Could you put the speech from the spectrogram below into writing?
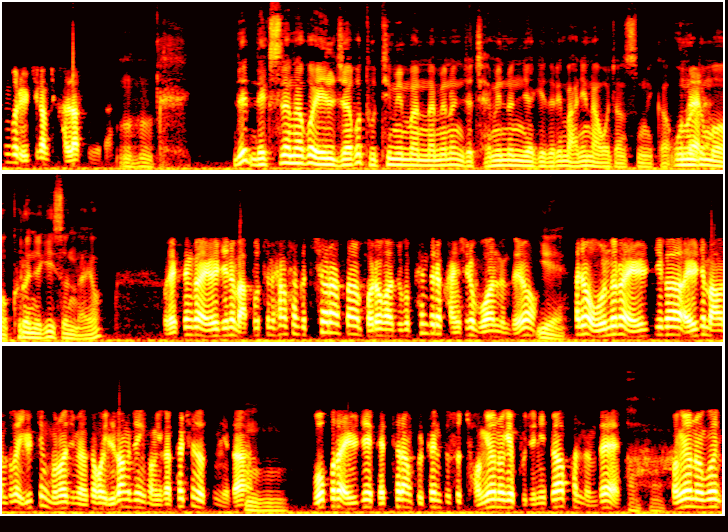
승부를 일찌감치 갈랐습니다. 근데 넥센하고 LG하고 두 팀이 만나면 이제 재밌는 얘기들이 많이 나오지 않습니까? 오늘도 네뭐 그런 얘기 있었나요? 넥센과 LG는 맞붙으면 항상 그 치열한 싸움을 벌여가지고 팬들의 관심을 모았는데요. 예. 하지만 오늘은 LG가 LG 마운드가 일찍 무너지면서 일방적인 경기가 펼쳐졌습니다. 음. 무엇보다 LG의 베테랑 불펜 투수 정현욱의 부진이 뼈아팠는데 아하. 정현욱은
